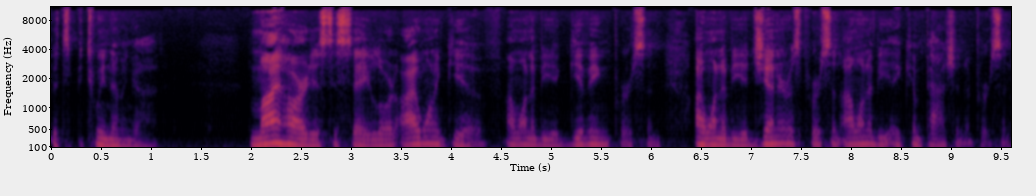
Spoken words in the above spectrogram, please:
it's between them and God. My heart is to say, Lord, I want to give. I want to be a giving person. I want to be a generous person. I want to be a compassionate person.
